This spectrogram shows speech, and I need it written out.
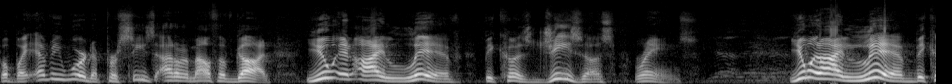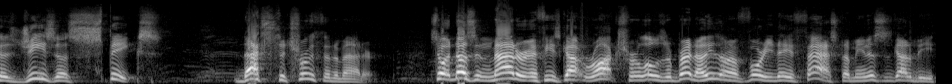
but by every word that proceeds out of the mouth of God. You and I live because Jesus reigns. You and I live because Jesus speaks. That's the truth of the matter. So it doesn't matter if he's got rocks for loaves of bread. Now he's on a 40 day fast. I mean, this has got to be,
